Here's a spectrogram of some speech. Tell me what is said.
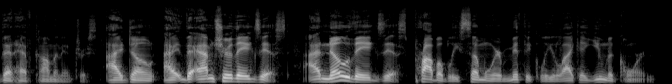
that have common interests. I don't. I, I'm sure they exist. I know they exist, probably somewhere mythically, like a unicorn.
